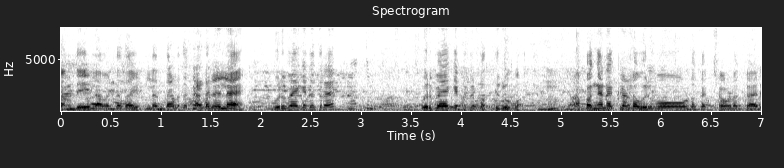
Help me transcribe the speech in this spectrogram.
ചന്തയിൽ അവന്റെതായിട്ടുള്ള എന്താണിത് കടലല്ലേ? ഒരു പാക്കറ്റ് എത്ര ഒരു പാക്കറ്റിന് പത്ത് രൂപ. അപ്പം അങ്ങനെയൊക്കെയുള്ള ഒരുപാട് കച്ചവടക്കാർ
